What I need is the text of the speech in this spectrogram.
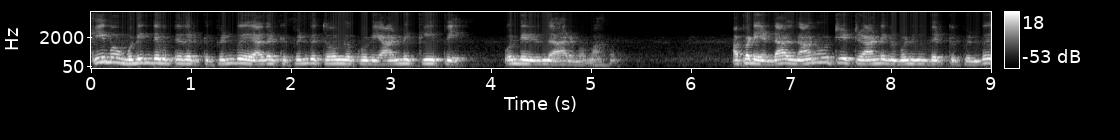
கிமு முடிந்து விட்டதற்கு பின்பு அதற்கு பின்பு துவங்கக்கூடிய ஆண்டு கிபி ஒன்றிலிருந்து ஆரம்பமாகும். அப்படி என்றால் நானூற்றி எட்டு ஆண்டுகள் முடிந்ததற்கு பின்பு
